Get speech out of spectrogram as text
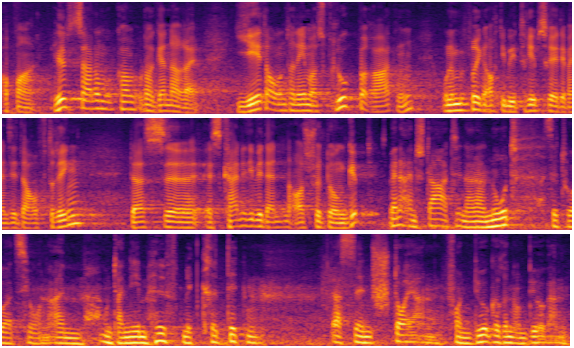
ob man Hilfszahlungen bekommt oder generell. Jeder Unternehmer ist klug beraten und im Übrigen auch die Betriebsräte, wenn sie darauf dringen, dass äh, es keine Dividendenausschüttung gibt. Wenn ein Staat in einer Notsituation einem Unternehmen hilft mit Krediten, das sind Steuern von Bürgerinnen und Bürgern,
